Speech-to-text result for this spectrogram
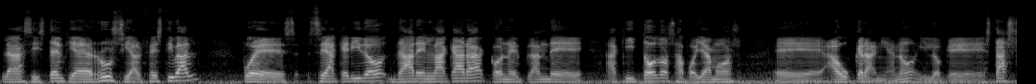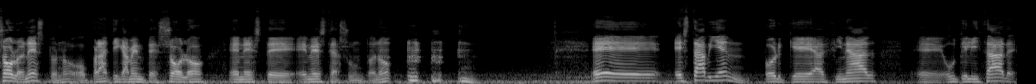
la asistencia de Rusia al festival, pues se ha querido dar en la cara con el plan de aquí todos apoyamos eh, a Ucrania, ¿no? Y lo que está solo en esto, ¿no? O prácticamente solo en este, en este asunto, ¿no? Eh, está bien, porque al final eh, utilizar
